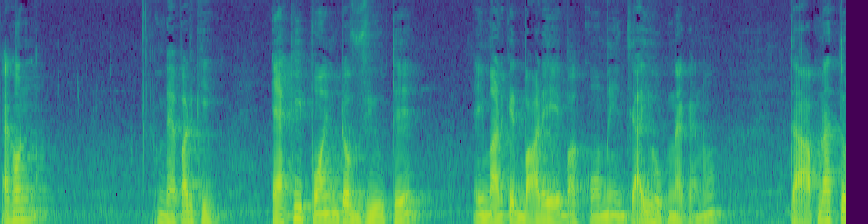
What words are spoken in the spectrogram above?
এখন ব্যাপার কি, একই পয়েন্ট অফ ভিউতে এই মার্কেট বাড়ে বা কমে, যাই হোক না কেন, তা আপনার তো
